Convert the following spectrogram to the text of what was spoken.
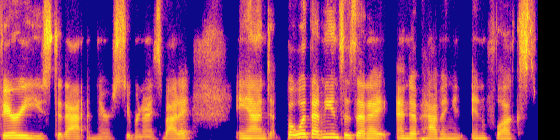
very used to that and they're super nice about it. And but what that means is that I end up having an influx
